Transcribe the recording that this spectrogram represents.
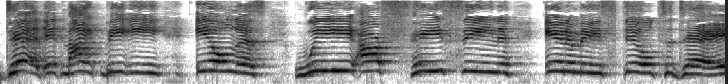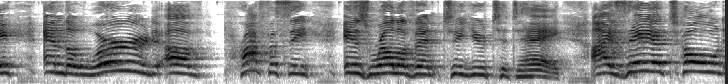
debt. It might be illness. We are facing enemies still today, and the word of prophecy is relevant to you today. Isaiah told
